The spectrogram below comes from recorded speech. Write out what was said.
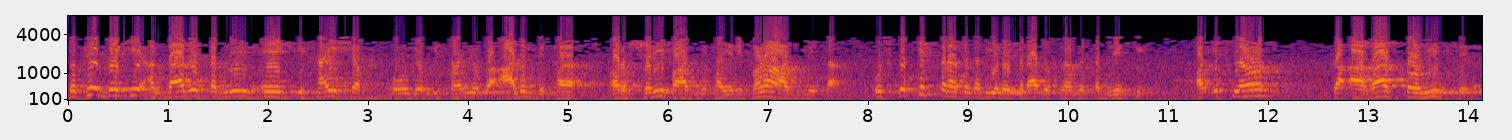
تو پھر دیکھیے انداز تبلیغ ایک عیسائی شخص کو جو عیسائیوں کا عالم بھی تھا اور شریف آدمی تھا یعنی بڑا آدمی تھا، اس کو کس طرح سے نبی علیہ السلام اسلام نے تبلیغ کی؟ اور اسلام کا آغاز توحید سے ہے۔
